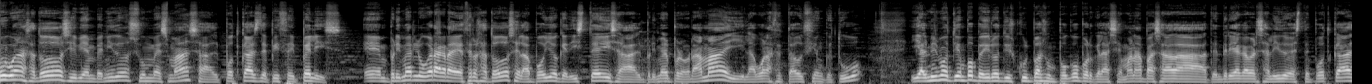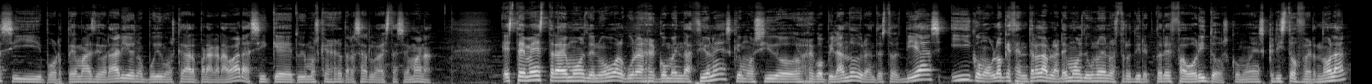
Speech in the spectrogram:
Muy buenas a todos y bienvenidos un mes más al podcast de Pizza y Pelis. En primer lugar agradeceros a todos el apoyo que disteis al primer programa y la buena aceptación que tuvo. Y al mismo tiempo pediros disculpas un poco porque la semana pasada tendría que haber salido este podcast y por temas de horario no pudimos quedar para grabar, así que tuvimos que retrasarlo a esta semana. Este mes traemos de nuevo algunas recomendaciones que hemos ido recopilando durante estos días y como bloque central hablaremos de uno de nuestros directores favoritos, como es Christopher Nolan.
